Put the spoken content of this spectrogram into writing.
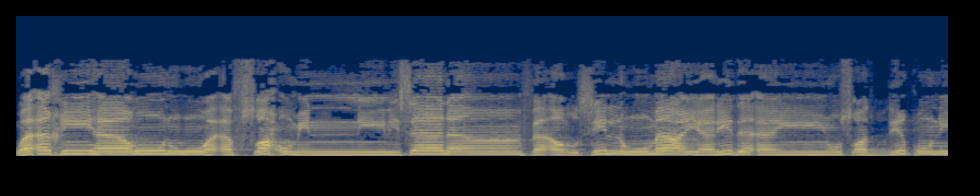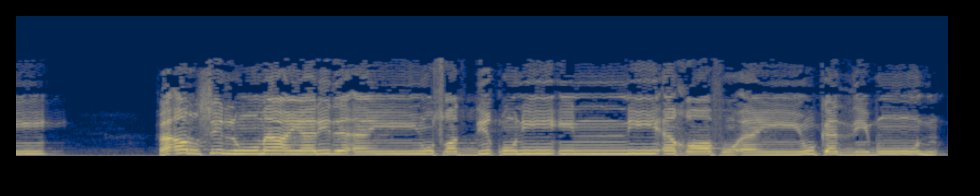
وأخي هارون هو أفصح مني لسانا فأرسله معي يرد أن يصدقني. فأرسله معي يرد أن يصدقني. إني أخاف أن يكذبون.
